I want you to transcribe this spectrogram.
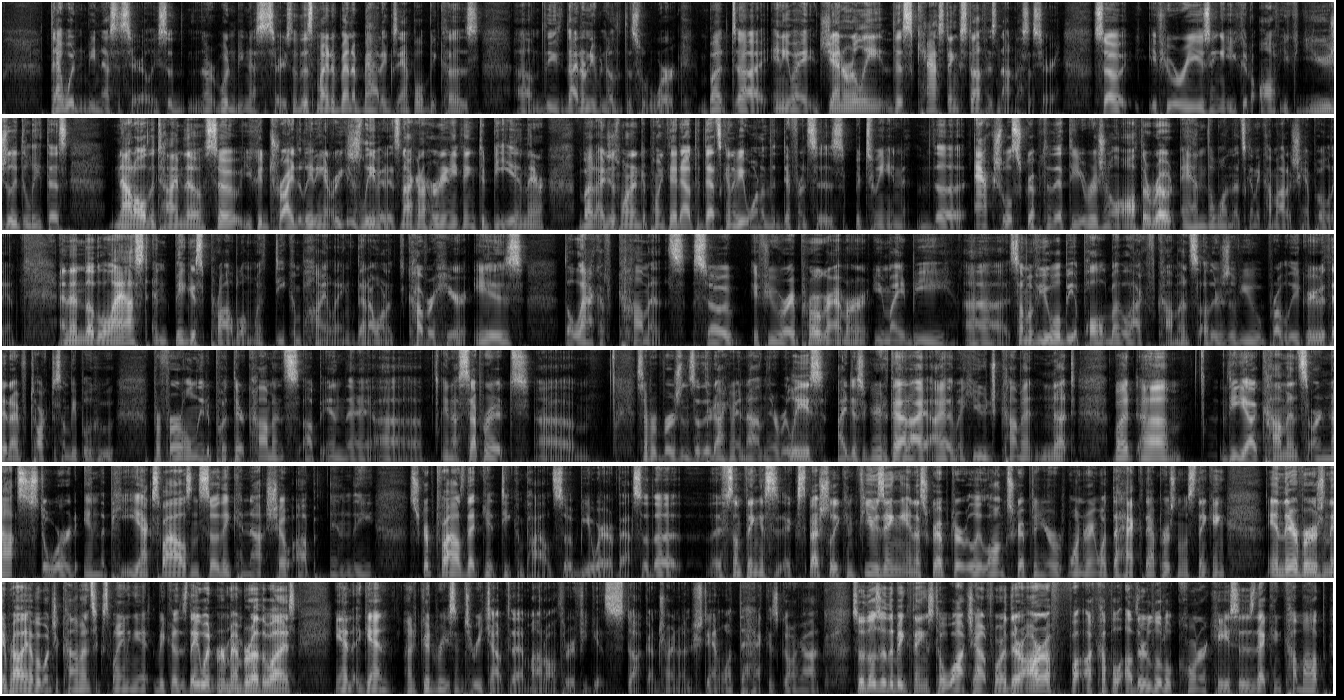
that wouldn't be necessarily so wouldn't be necessary. So this might have been a bad example because um, the I don't even know that this would work. But uh, anyway, generally this casting stuff is not necessary. So if you were reusing it, you could off you could usually delete this. Not all the time though, so you could try deleting it or you could just leave it. It's not going to hurt anything to be in there, but I just wanted to point that out that that's going to be one of the differences between the actual script that the original author wrote and the one that's going to come out of Champollion. And then the last and biggest problem with decompiling that I want to cover here is the lack of comments. So if you are a programmer, you might be, uh, some of you will be appalled by the lack of comments. Others of you probably agree with it. I've talked to some people who prefer only to put their comments up in the uh, in a separate um, separate versions of their document, not in their release. I disagree with that. I, I am a huge comment nut, but um, the uh, comments are not stored in the PEX files, and so they cannot show up in the script files that get decompiled. So be aware of that. So the if something is especially confusing in a script or a really long script and you're wondering what the heck that person was thinking, in their version, they probably have a bunch of comments explaining it because they wouldn't remember otherwise. And again, a good reason to reach out to that mod author if you get stuck on trying to understand what the heck is going on. So those are the big things to watch out for. There are a, a couple other little corner cases that can come up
